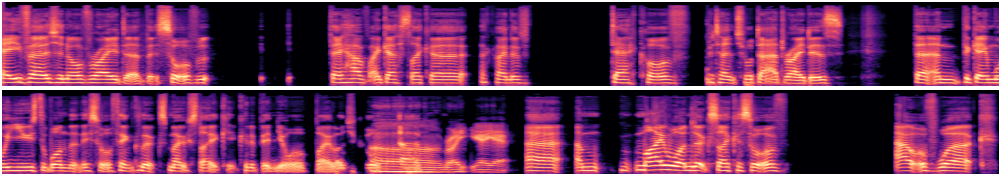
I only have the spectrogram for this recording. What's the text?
a version of Ryder that sort of they have, I guess, like a, a kind of deck of potential dad Ryders that and the game will use the one that they sort of think looks most like it could have been your biological dad. Oh, right. Yeah, yeah. Uh, and my one looks like a sort of out of work,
